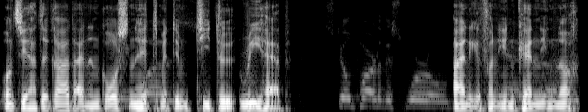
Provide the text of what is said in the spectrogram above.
und sie hatte gerade einen großen Hit mit dem Titel Rehab. Einige von Ihnen kennen ihn noch.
